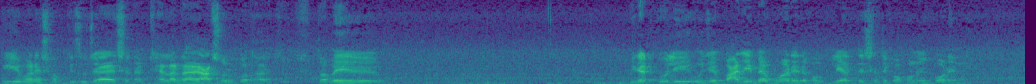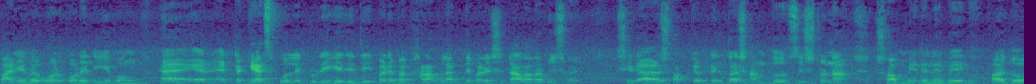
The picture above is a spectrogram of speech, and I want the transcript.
বিয়ে বারে সব কিছু যায় আসে না খেলাটাই আসল কথা আর কি। তবে বিরাট কোহলি ওই যে বাজে ব্যবহার এরকম প্লেয়ারদের সাথে কখনোই করেনি। বাজে ব্যবহার করেনি এবং হ্যাঁ একটা ক্যাচ করলে একটু রেগে যেতেই পারে বা খারাপ লাগতে পারে সেটা আলাদা বিষয়। সেটা সব ক্যাপ্টেন তো আর শান্তশিষ্ট না, সব মেনে নেবে। হয়তো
